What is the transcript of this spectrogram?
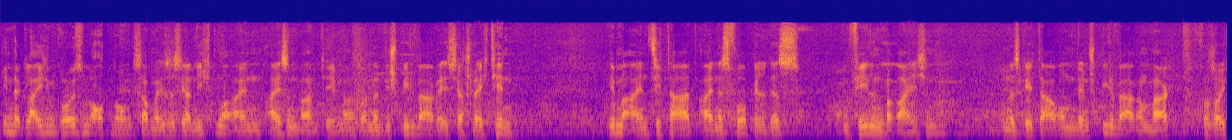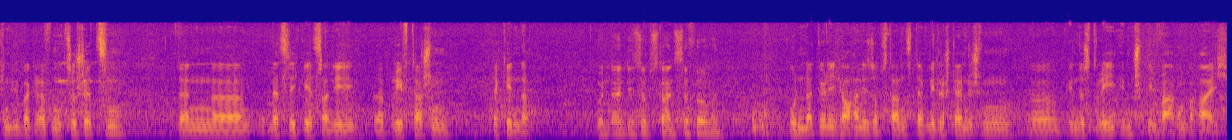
in der gleichen Größenordnung. Ich sag mal, ist es ja nicht nur ein Eisenbahnthema, sondern die Spielware ist ja schlechthin immer ein Zitat eines Vorbildes in vielen Bereichen. Und es geht darum, den Spielwarenmarkt vor solchen Übergriffen zu schützen. Denn äh, letztlich geht es an die äh, Brieftaschen der Kinder. Und an die Substanz der Firmen. Und natürlich auch an die Substanz der mittelständischen äh, Industrie im Spielwarenbereich.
